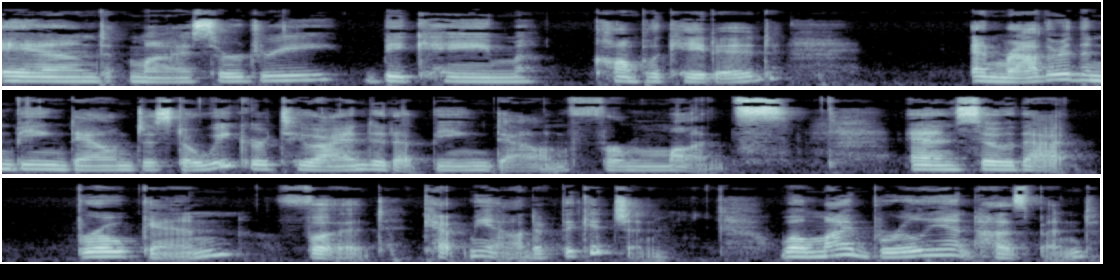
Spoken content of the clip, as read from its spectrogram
And my surgery became complicated. And rather than being down just a week or two, I ended up being down for months. And so that broken foot kept me out of the kitchen. Well, my brilliant husband,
